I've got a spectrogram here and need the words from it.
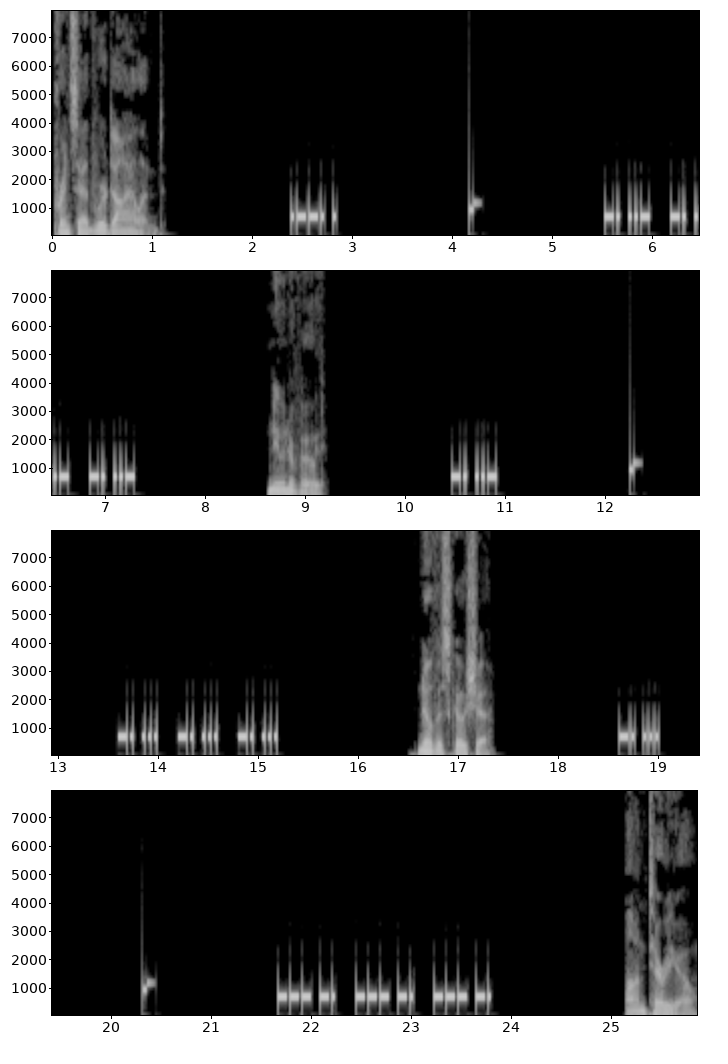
Prince Edward Island. Nunavut. Nova Scotia. Ontario.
